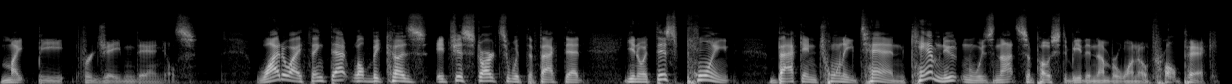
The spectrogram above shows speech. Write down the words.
might be for Jayden Daniels. Why do I think that? Well, because it just starts with the fact that, you know, at this point back in 2010, Cam Newton was not supposed to be the number one overall pick.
